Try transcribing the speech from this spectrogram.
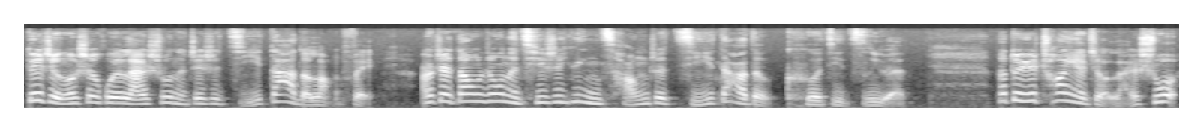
对整个社会来说呢，这是极大的浪费。而这当中呢，其实蕴藏着极大的科技资源。那对于创业者来说，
